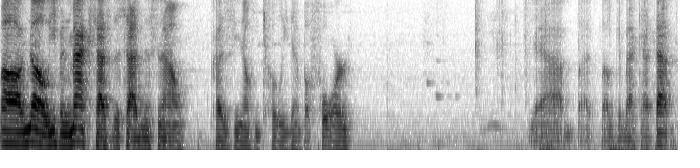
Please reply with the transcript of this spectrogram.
Oh, no, even Max has the sadness now. Because, you know, he totally didn't before. Yeah, but I'll get back at that.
